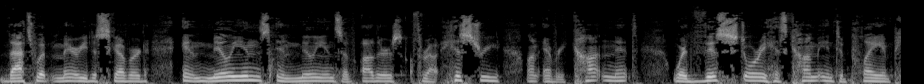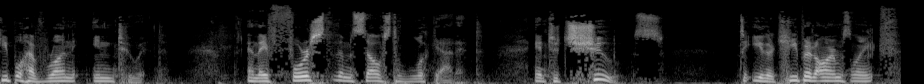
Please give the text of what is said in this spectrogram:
That's what Mary discovered. And millions and millions of others throughout history on every continent where this story has come into play and people have run into it. And they've forced themselves to look at it and to choose to either keep it at arm's length,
